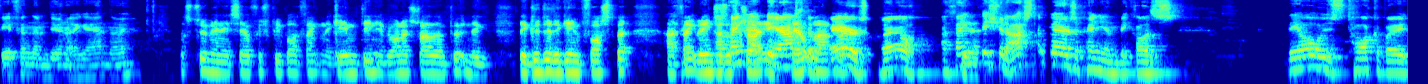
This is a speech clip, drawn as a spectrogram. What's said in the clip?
faith in them doing it again now there's too many selfish people, I think, in the game, Dean, to be honest, rather than putting the, the good of the game first. But I think Rangers I think have tried to help the that. Players well. I think yeah. they should ask the players' opinion because they always talk about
